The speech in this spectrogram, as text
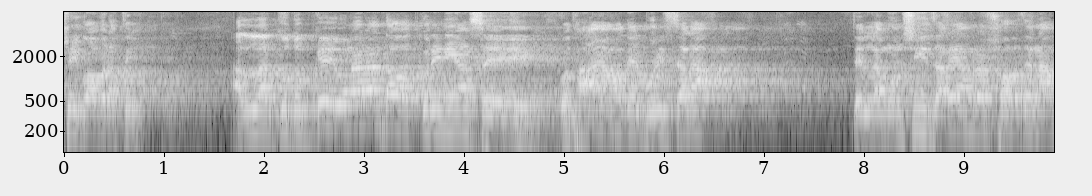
সেই গবরাতে। আল্লাহর কুতুবকে ওনারা দাওয়াত করে নিয়ে আসে। কোথায় আমাদের বরিশালা তেল্লা মুন্সি যারে আমরা সহজে নাম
